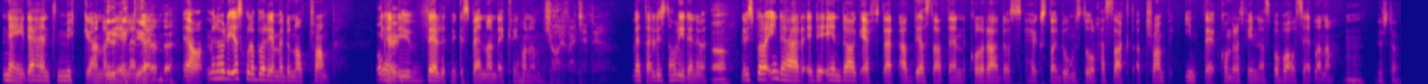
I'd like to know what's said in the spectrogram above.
Nej, det har hänt mycket annat Är det nytt elände. elände? Ja, men hördu, jag skulle börja med Donald Trump. Det Okej. händer ju väldigt mycket spännande kring honom. Gör det verkligen det? Vänta, lyssna, håll i dig nu. Ja. När vi spelar in det här är det en dag efter att delstaten Colorados högsta domstol har sagt att Trump inte kommer att finnas på valsedlarna. Mm, just det.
